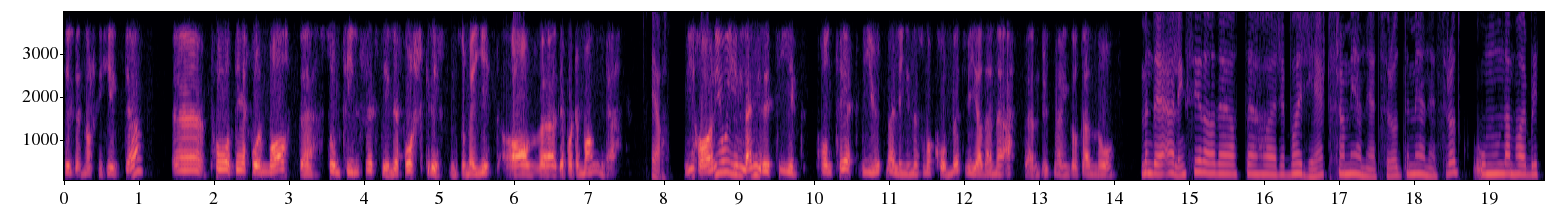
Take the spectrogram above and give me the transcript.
til Den norske kirke eh, på det formatet som tilfredsstiller forskriften som er gitt av eh, departementet. Ja. Vi har jo i lengre tid håndtert de utmeldingene som har kommet via denne appen utmelding.no. Men det Erling sier, da, det er at det har variert fra menighetsråd til menighetsråd om de har blitt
